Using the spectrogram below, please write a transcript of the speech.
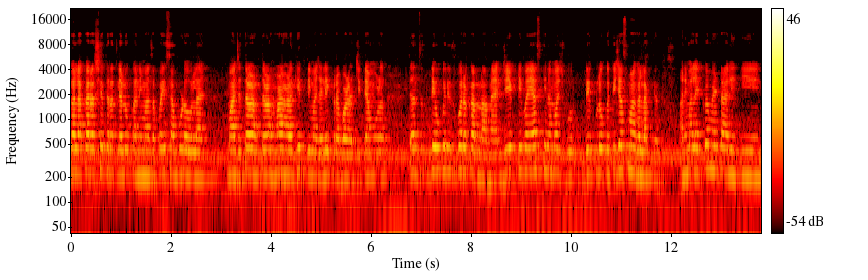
कलाकार क्षेत्रातल्या लोकांनी माझा पैसा बुडवला आहे माझ्या तळतळ हळहळ घेतली माझ्या लेकराबाळाची त्यामुळं त्यांचं देव कधीच बरं करणार नाही. आणि जी एकटी बाई असती ना मजबूर देव लोक तिच्याच मागं लागतात. आणि मला एक कमेंट आली की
